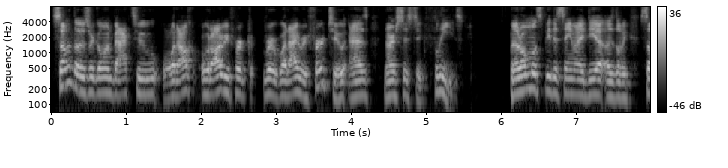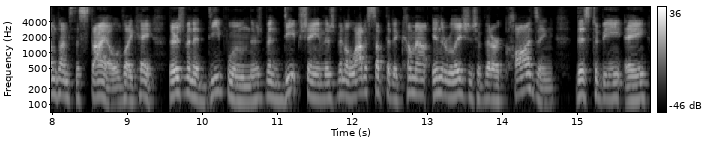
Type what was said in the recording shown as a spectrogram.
Some of those are going back to what I'll what I refer what I refer to as narcissistic fleas. It'd almost be the same idea as like sometimes the style of like, hey, there's been a deep wound, there's been deep shame, there's been a lot of stuff that had come out in the relationship that are causing this to be a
